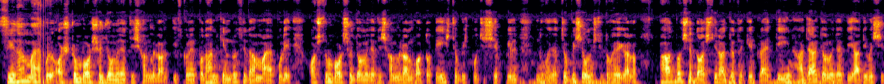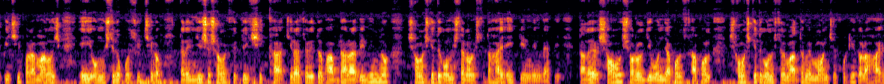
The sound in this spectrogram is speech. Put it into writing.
শ্রীধাম মায়াপুরে অষ্টম বর্ষ জনজাতি সম্মেলন। ইসকনের প্রধান কেন্দ্র শ্রীধাম মায়াপুরে অষ্টম বর্ষ জনজাতি সম্মেলন গত তেইশ, চব্বিশ, পঁচিশে এপ্রিল দু হাজার চব্বিশে অনুষ্ঠিত হয়ে গেল। ভারতবর্ষের দশটি রাজ্য থেকে প্রায় তিন হাজার জনজাতি আদিবাসী পিছিয়ে পড়া মানুষ এই অনুষ্ঠানে উপস্থিত ছিল। তাদের নিজস্ব সাংস্কৃতিক শিক্ষা, চিরাচরিত ভাবধারা, বিভিন্ন সাংস্কৃতিক অনুষ্ঠান অনুষ্ঠিত হয় এই তিন দিন ব্যাপী। তাদের সহজ, সরল জীবনযাপন স্থাপন সাংস্কৃতিক অনুষ্ঠানের মাধ্যমে মঞ্চে ফুটিয়ে তোলা হয়।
